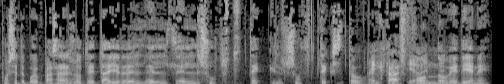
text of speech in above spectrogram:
pues se te pueden pasar esos detalles del el, el subte- el subtexto, el trasfondo que tiene.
